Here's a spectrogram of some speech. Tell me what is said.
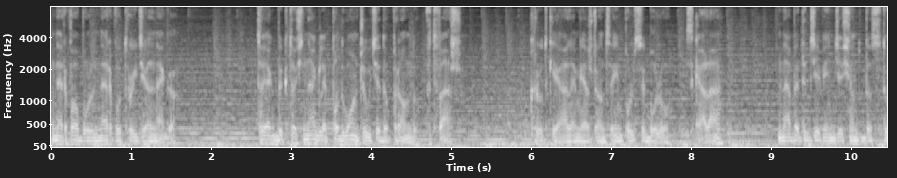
Nerwoból nerwu trójdzielnego. To jakby ktoś nagle podłączył cię do prądu, w twarz. Krótkie, ale miażdżące impulsy bólu. Skala? Nawet 90 do 100.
